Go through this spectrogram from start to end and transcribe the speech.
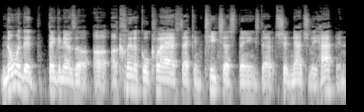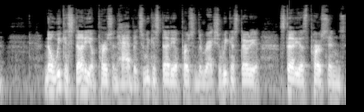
knowing that thinking there's a, a, a, clinical class that can teach us things that should naturally happen. No, we can study a person's habits. We can study a person's direction. We can study study a person's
